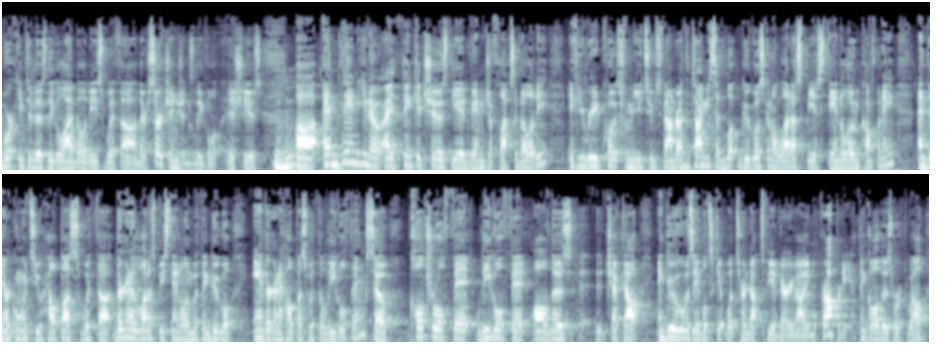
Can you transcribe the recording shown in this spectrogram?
working through those legal liabilities with uh, their search engines legal issues. Mm-hmm. Uh, and then, you know, I think it shows the advantage of flexibility. If you read quotes from YouTube's founder at the time, he said, "Look, Google's going to let us be a standalone company, and they're going to help us with. Uh, they're going to let us be standalone within Google, and they're going to help us with the legal things. So cultural fit, legal fit, all of those uh, checked out, and Google was able to get what turned out to be a very valuable property. I think all those worked well.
